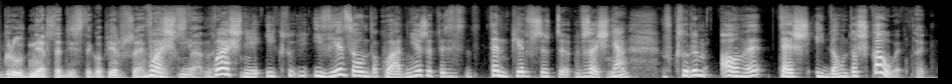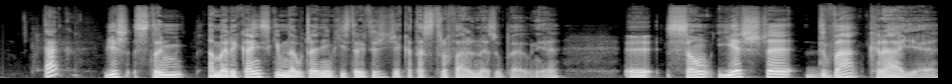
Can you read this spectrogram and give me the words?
grudnia 1941. Właśnie, właśnie. I, I wiedzą dokładnie, że to jest ten 1 września, mhm. w którym one też idą do szkoły. Tak. tak? Wiesz, z tym amerykańskim nauczaniem życie katastrofalne zupełnie, y, są jeszcze dwa kraje,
